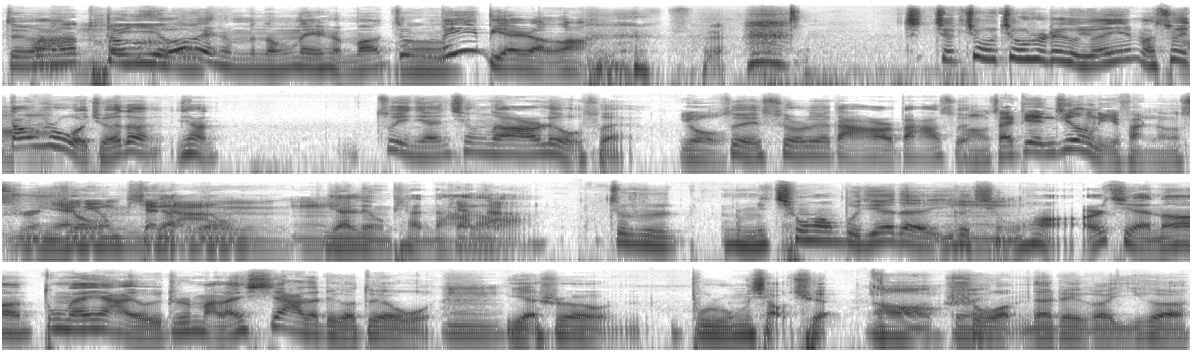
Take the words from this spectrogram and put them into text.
对吧？他退役了为什么能那什么？就嗯没别人了，就就就就是这个原因嘛。所以当时我觉得，你想，最年轻的二十六岁，有最岁数最大二十八岁，哦，在电竞里反正是年龄偏大年龄偏大了。就是什么青黄不接的一个情况，而且呢，东南亚有一支马来西亚的这个队伍嗯，也是不容小觑，哦是我们的这个一个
